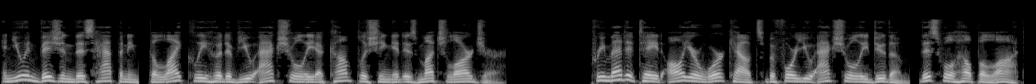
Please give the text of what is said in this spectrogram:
and you envision this happening, the likelihood of you actually accomplishing it is much larger. Premeditate all your workouts before you actually do them, this will help a lot.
